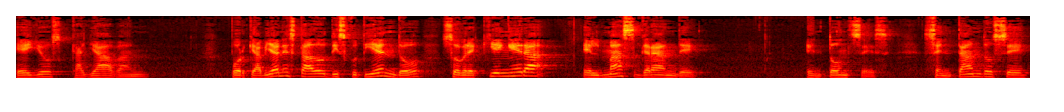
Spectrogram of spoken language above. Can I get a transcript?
Ellos callaban, porque habían estado discutiendo sobre quién era el más grande. Entonces, sentándose,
